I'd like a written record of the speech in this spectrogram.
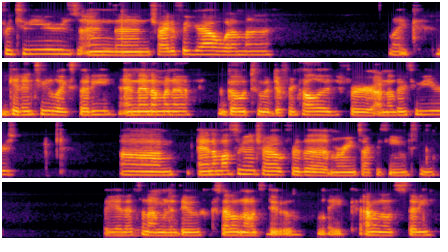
for two years and then try to figure out what I'm gonna like get into, like study, and then I'm gonna go to a different college for another two years. Um, and I'm also gonna try out for the Moraine soccer team too. But yeah, that's what I'm gonna do because I don't know what to do. Like I don't know what to study.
